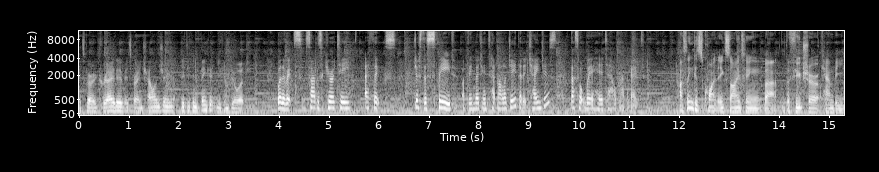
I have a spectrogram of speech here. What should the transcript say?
It's very creative, it's very challenging. If you can think it, you can do it whether it's cybersecurity, ethics, just the speed of the emerging technology that it changes, that's what we're here to help navigate. I think it's quite exciting that the future can be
